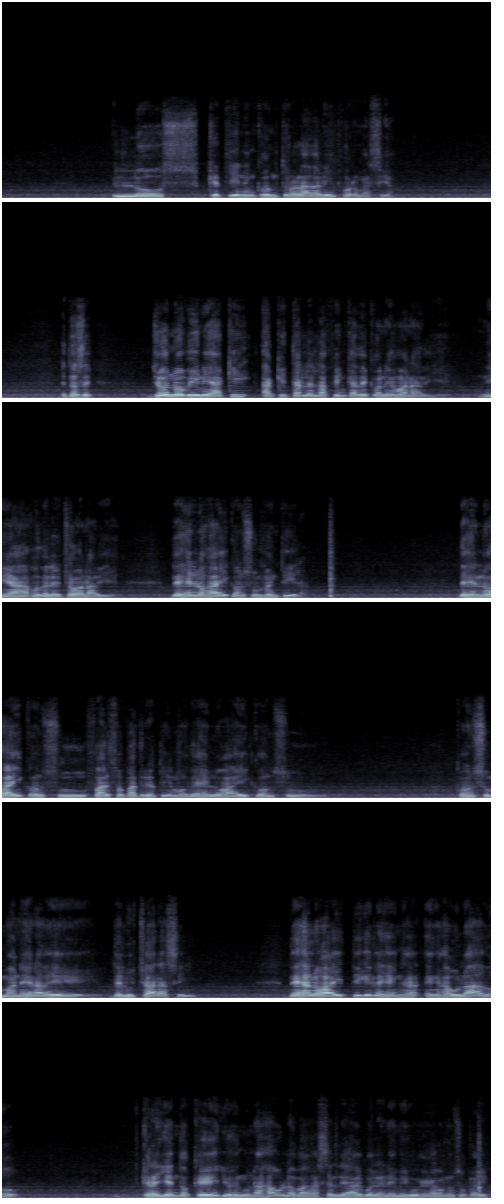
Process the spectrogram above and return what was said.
los que tienen controlada la información. Entonces, yo no vine aquí a quitarle la finca de conejo a nadie, ni a joder el a nadie. Déjenlos ahí con sus mentiras. Déjenlos ahí con su falso patriotismo, déjenlos ahí con su con su manera de, de luchar así. Déjalos ahí tigres enjaulados, creyendo que ellos en una jaula van a hacerle algo al enemigo que acaba con su país.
